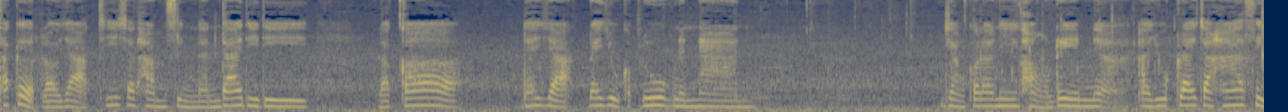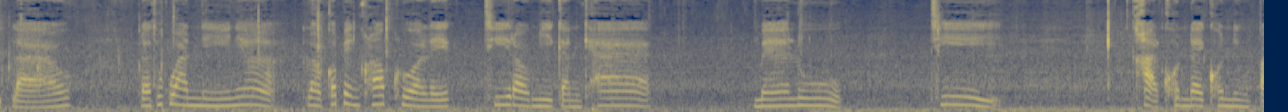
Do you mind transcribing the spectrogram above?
ถ้าเกิดเราอยากที่จะทำสิ่งนั้นได้ดี ๆ แล้วก็ได้อยากได้อยู่กับลูกนานๆ อย่างกรณีของดีมเนี่ย อายุใกล้จะห้าสิบแล้ว และทุกวันนี้เนี่ย เราก็เป็นครอบครัวเล็กที่เรามีกันแค่ แม่ลูก ที่ขาดคนใดคนหนึ่งไป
